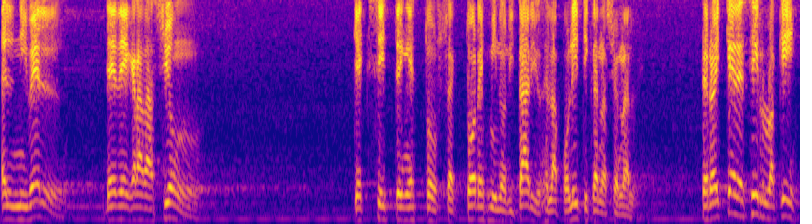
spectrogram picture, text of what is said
el nivel de degradación que existe en estos sectores minoritarios de la política nacional. Pero hay que decirlo aquí,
